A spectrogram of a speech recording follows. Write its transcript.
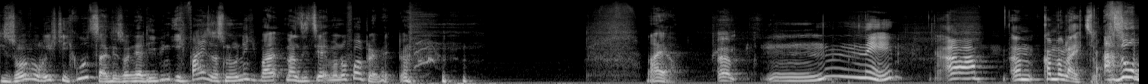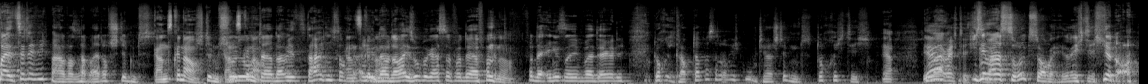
Die soll wohl richtig gut sein, die Sonja Liebing. Ich weiß es nur nicht, weil man sieht sie ja immer nur Vollplayback. Ne? naja. Ähm, nee. Aber ähm, kommen wir gleich zu. Ach so, bei ZDF Mitmacharbeit, doch stimmt. Ganz genau. Stimmt, Entschuldigung, genau. da, da, da habe ich nicht drauf genau. da, da, war ich so begeistert von der, von, genau. von der Engelsserie bei der. Doch, ich glaube, da war es, glaube ich, gut. Ja, stimmt. Doch, richtig. Ja, ja, ja richtig. Ich nehme alles zurück, sorry. Richtig, genau.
